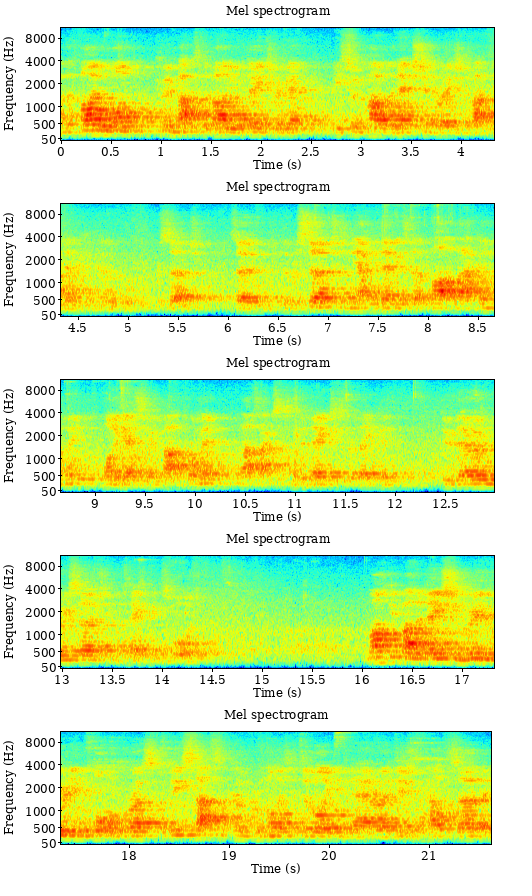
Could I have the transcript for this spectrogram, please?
And the final one, coming back to the value of data again, is to empower the next generation of academic and clinical research. So the researchers and the academics that are part of our company want to get something back from it. And that's accessing the data so that they can do their own research and take things. Market validation, really, really important for us. These stats have come from Monitor Deloitte in their uh, digital health survey.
